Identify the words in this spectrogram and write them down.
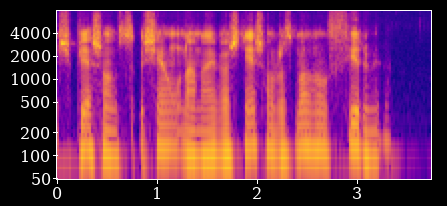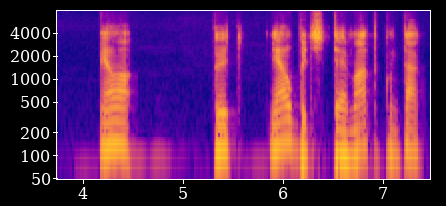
śpiesząc się na najważniejszą rozmowę w firmie. Miała być, miał być temat kontak-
